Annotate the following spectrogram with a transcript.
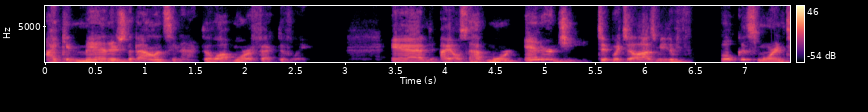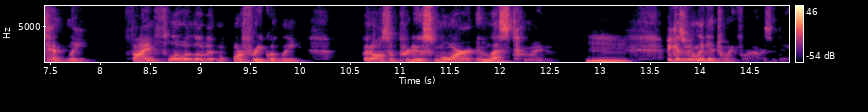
I can manage the balancing act a lot more effectively. And I also have more energy, to, which allows me to focus more intently, find flow a little bit more frequently, but also produce more in less time. Mm. Because we only get 24 hours a day,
